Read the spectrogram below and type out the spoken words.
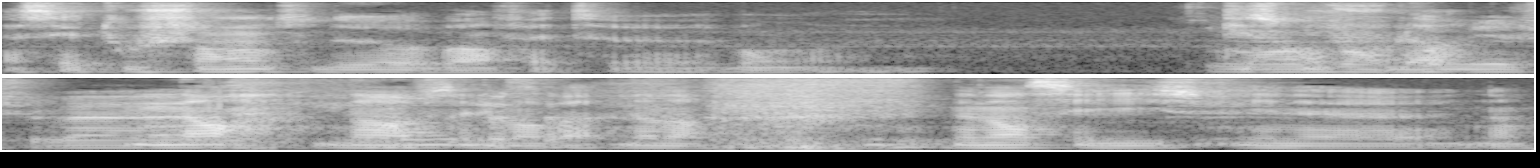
assez touchante de euh, bah, en fait euh, bon Qu'est-ce qu'on fout là non, non, absolument pas pas. Non, non, non, non, c'est une, euh, non,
